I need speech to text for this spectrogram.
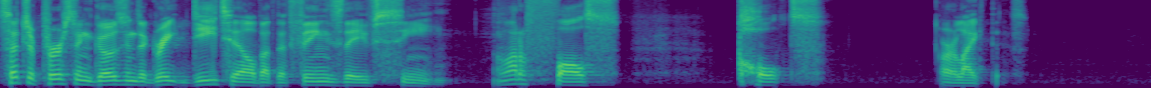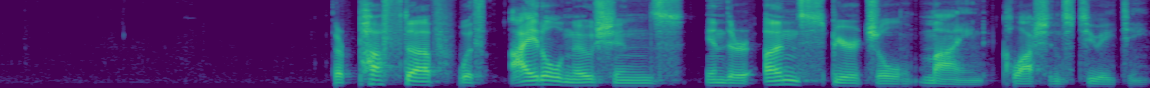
Such a person goes into great detail about the things they've seen. A lot of false cults are like this. They're puffed up with idle notions in their unspiritual mind. Colossians 2:18.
